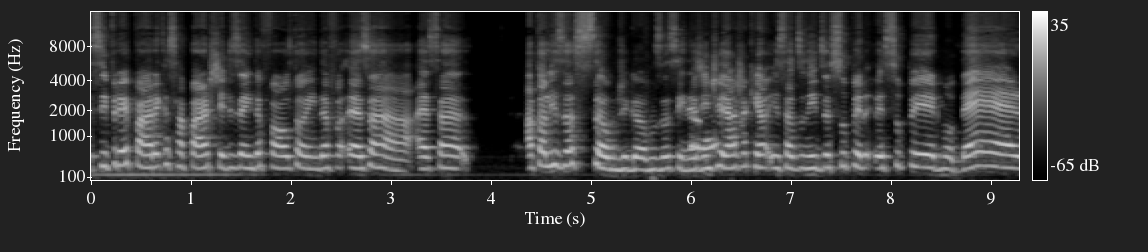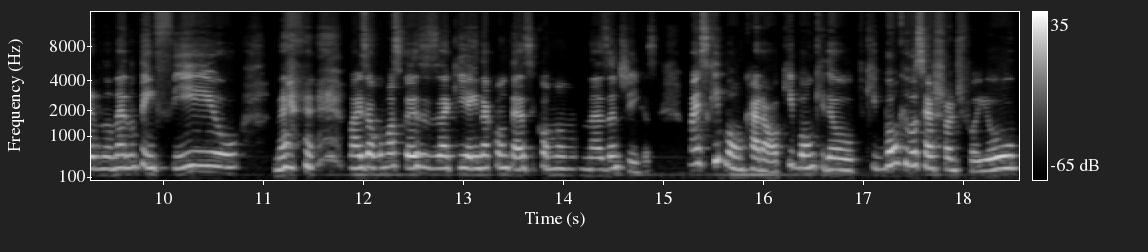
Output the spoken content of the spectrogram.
se prepara que essa parte eles ainda faltam ainda essa essa atualização, digamos assim. Né? A gente acha que os Estados Unidos é super, é super moderno, né? não tem fio, né? Mas algumas coisas aqui ainda acontecem como nas antigas. Mas que bom, Carol, que bom que deu, que bom que você achou de foi o,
